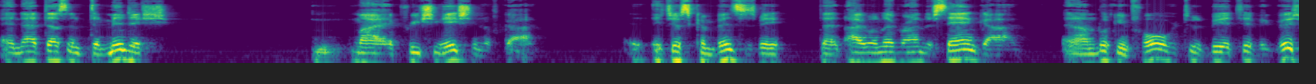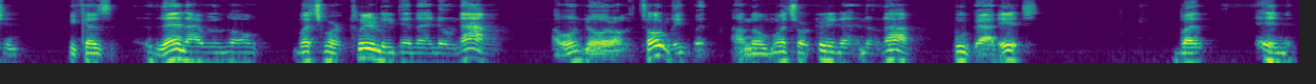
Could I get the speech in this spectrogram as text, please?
and that doesn't diminish my appreciation of God. It, just convinces me that I will never understand God, and I'm looking forward to the beatific vision because then I will know much more clearly than I know now. I won't know it all totally, but I'll know much more clearly than I know now who God is. But in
